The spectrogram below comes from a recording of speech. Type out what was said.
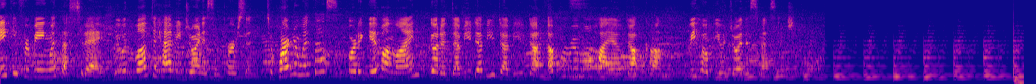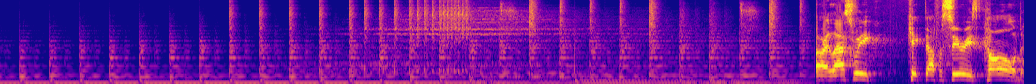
Thank you for being with us today. We would love to have you join us in person. To partner with us or to give online, go to www.upperroomohio.com. We hope you enjoy this message. All right, last week kicked off a series called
